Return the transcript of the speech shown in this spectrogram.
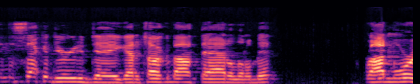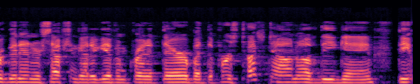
in the secondary today. Got to talk about that a little bit. Rod Moore, a good interception. Got to give him credit there. But the first touchdown of the game, the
